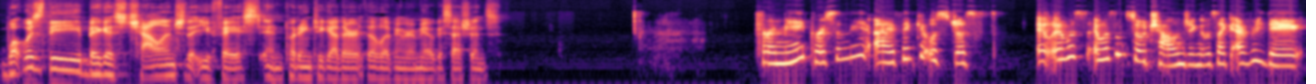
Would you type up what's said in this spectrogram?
What was the biggest challenge that you faced in putting together the living room yoga sessions? For me personally, I think it was just it, it was it wasn't so challenging. It was like every day.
